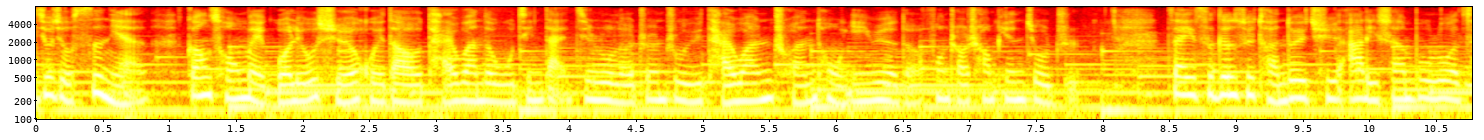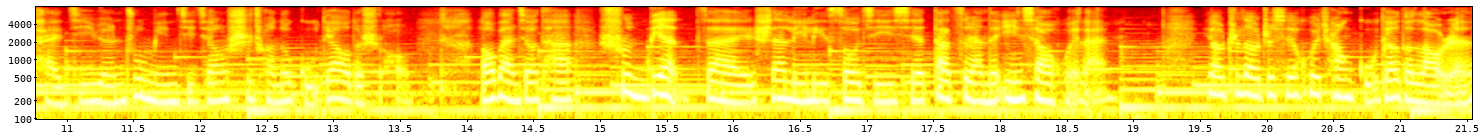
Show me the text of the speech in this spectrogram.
一九九四年，刚从美国留学回到台湾的吴金岱进入了专注于台湾传统音乐的蜂巢唱片就职。在一次跟随团队去阿里山部落采集原住民即将失传的古调的时候，老板叫他顺便在山林里搜集一些大自然的音效回来。要知道，这些会唱古调的老人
